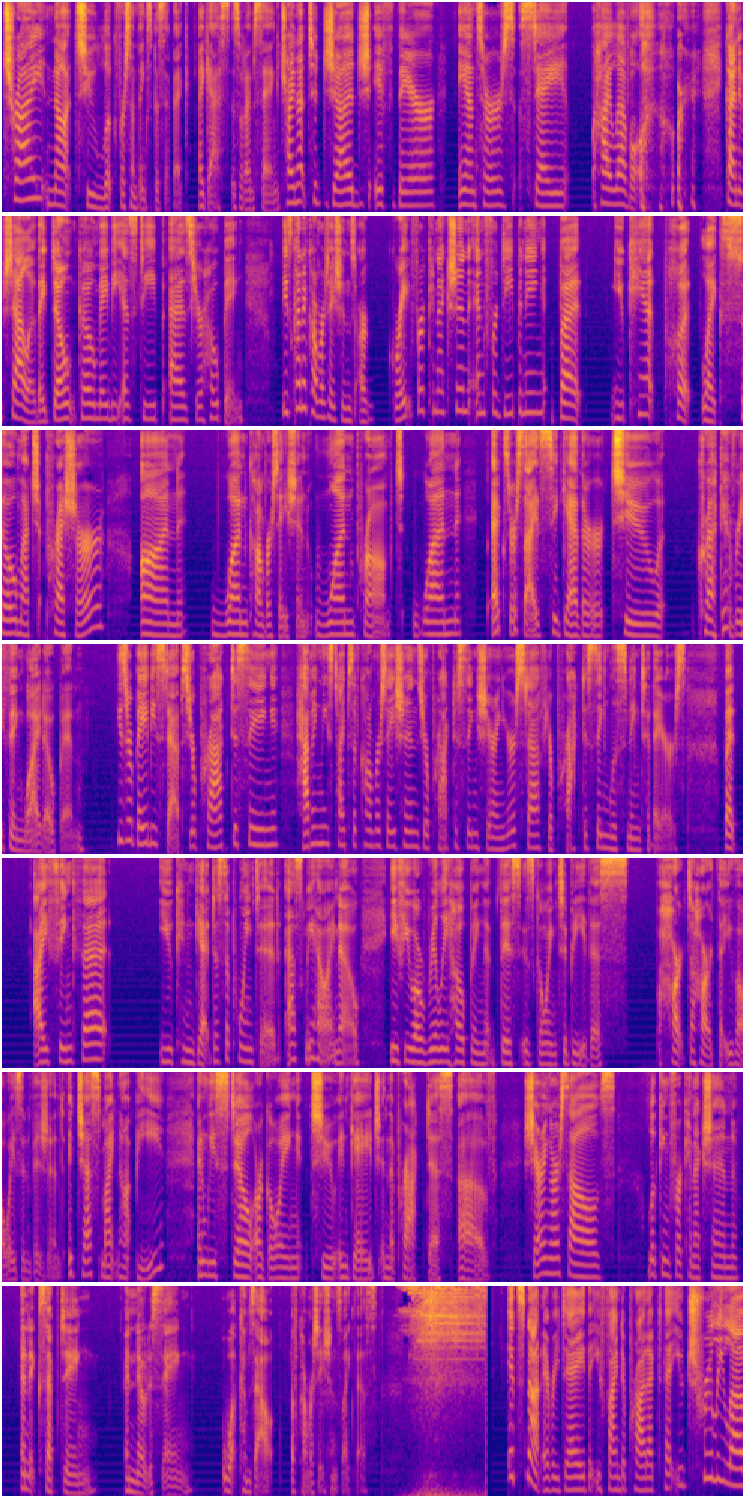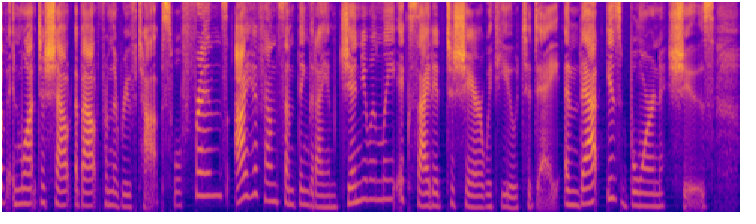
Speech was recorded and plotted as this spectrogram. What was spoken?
Try not to look for something specific, I guess, is what I'm saying. Try not to judge if their answers stay high level or kind of shallow. They don't go maybe as deep as you're hoping. These kind of conversations are great for connection and for deepening, but you can't put like so much pressure on one conversation, one prompt, one exercise together to crack everything wide open. These are baby steps. You're practicing having these types of conversations. You're practicing sharing your stuff. You're practicing listening to theirs. But I think that you can get disappointed. Ask me how I know. If you are really hoping that this is going to be this heart to heart that you've always envisioned, it just might not be. And we still are going to engage in the practice of sharing ourselves, looking for connection, and accepting and noticing what comes out of conversations like this. It's not every day that you find a product that you truly love and want to shout about from the rooftops. Well, friends, I have found something that I am genuinely excited to share with you today, and that is Born Shoes.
